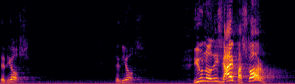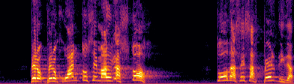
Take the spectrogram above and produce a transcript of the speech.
De Dios. De Dios. Y uno dice, ay, pastor, pero, pero ¿cuánto se malgastó? Todas esas pérdidas,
